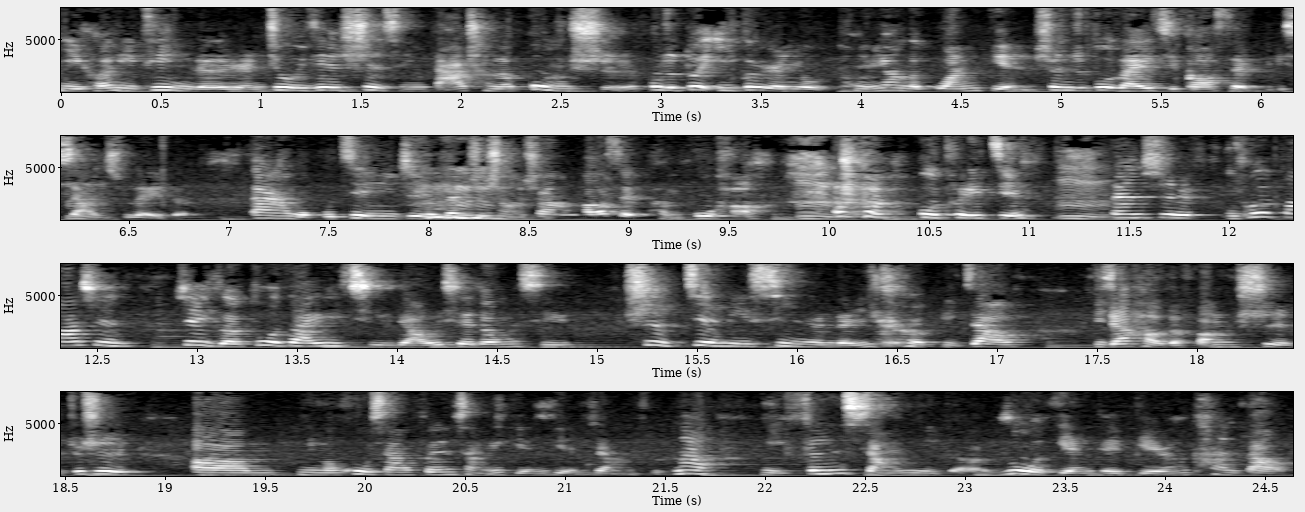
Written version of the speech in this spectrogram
你和你 team 的人就一件事情达成了共识，或者对一个人有同样的观点，甚至坐在一起 gossip 一下之类的。当然，我不建议这个在职场上 gossip 很不好，嗯、不推荐。嗯，但是你会发现，这个坐在一起聊一些东西是建立信任的一个比较比较好的方式，就是啊、呃，你们互相分享一点点这样子。那你分享你的弱点给别人看到。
